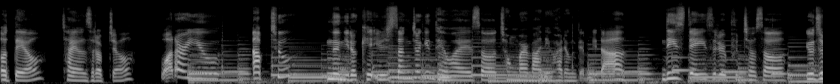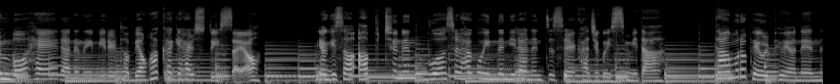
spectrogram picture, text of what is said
어때요? 자연스럽죠? What are you up to? 는 이렇게 일상적인 대화에서 정말 많이 활용됩니다. These days를 붙여서 요즘 뭐 해? 라는 의미를 더 명확하게 할 수도 있어요. 여기서 up to는 무엇을 하고 있는이라는 뜻을 가지고 있습니다. 다음으로 배울 표현은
